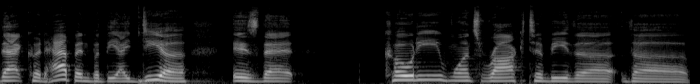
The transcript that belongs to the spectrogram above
that could happen, but the idea is that Cody wants Rock to be the the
